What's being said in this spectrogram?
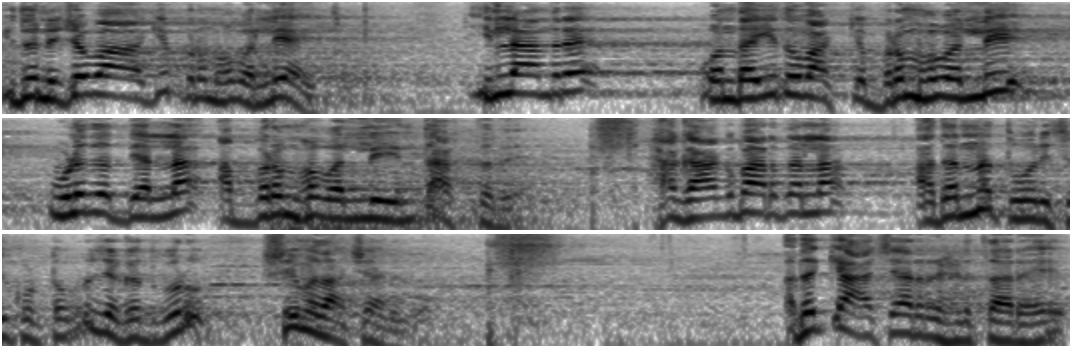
ಇದು ನಿಜವಾಗಿ ಬ್ರಹ್ಮವಲ್ಲಿ ಆಯಿತು. ಇಲ್ಲಾಂದರೆ ಒಂದು ಐದು ವಾಕ್ಯ ಬ್ರಹ್ಮವಲ್ಲಿ, ಉಳಿದದ್ದೆಲ್ಲ ಅಬ್ರಹ್ಮವಲ್ಲಿ ಅಂತ ಆಗ್ತದೆ. ಹಾಗಾಗಬಾರ್ದಲ್ಲ, ಅದನ್ನು ತೋರಿಸಿಕೊಟ್ಟವರು ಜಗದ್ಗುರು ಶ್ರೀಮದಾಚಾರ್ಯರು. ಅದಕ್ಕೆ ಆಚಾರ್ಯರು ಹೇಳ್ತಾರೆ,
